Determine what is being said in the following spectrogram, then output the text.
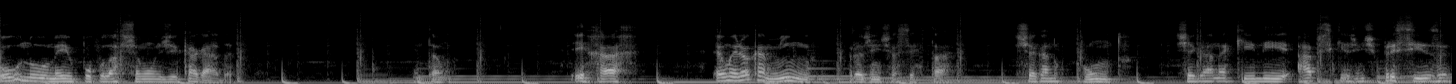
ou no meio popular chamam de cagada. Então, errar é o melhor caminho para a gente acertar, chegar no ponto, chegar naquele ápice que a gente precisa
